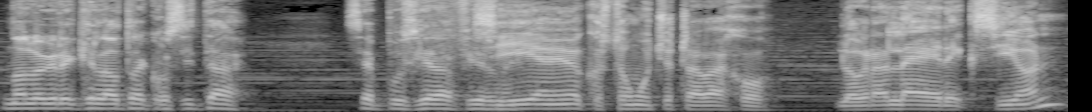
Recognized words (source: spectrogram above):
no logré que la otra cosita se pusiera firme. Sí, a mí me costó mucho trabajo. lograr la erección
